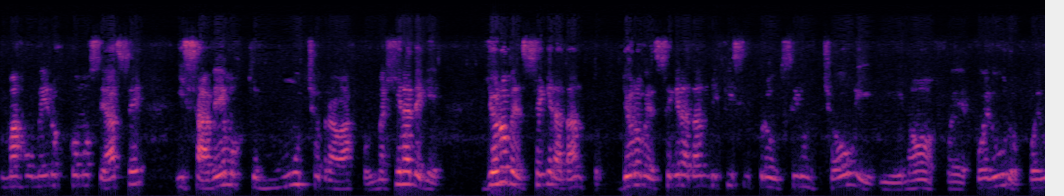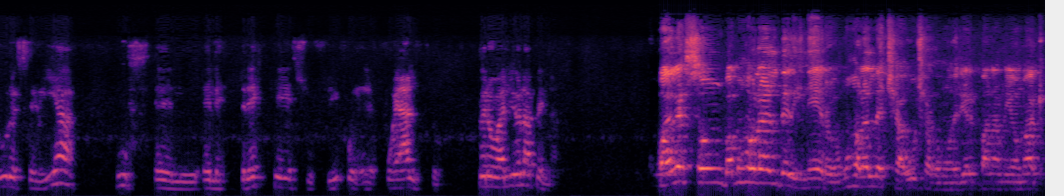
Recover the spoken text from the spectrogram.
más o menos cómo se hace y sabemos que es mucho trabajo. Imagínate que yo no pensé que era tanto, yo no pensé que era tan difícil producir un show y, no, fue, fue duro, fue duro ese día, Uf, el, el, estrés que sufrí fue, fue alto, pero valió la pena. ¿Cuáles son, vamos a hablar de dinero, vamos a hablar de chaucha, como diría el pana mío Mac,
